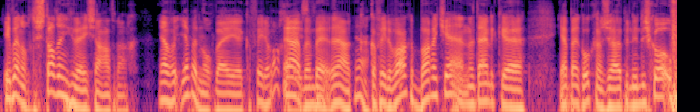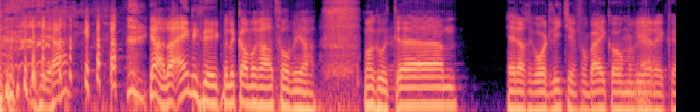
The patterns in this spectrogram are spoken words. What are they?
Ik ben nog de stad in geweest zaterdag. Ja, jij bent nog bij eh, Café de Wacht Ja, ik ben bij ja, Ja. Café de Wacht, een barretje. En uiteindelijk eh, ja, ben ik ook gaan zuipen in de schoof. ja? ja, daar eindigde ik met een kameraad van me, ja. Maar goed, ehm, Jij dacht, ik hoor het liedje voorbij komen weer. Ja. Ik eh,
